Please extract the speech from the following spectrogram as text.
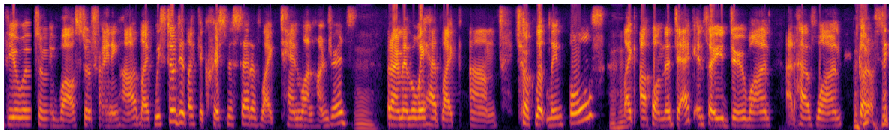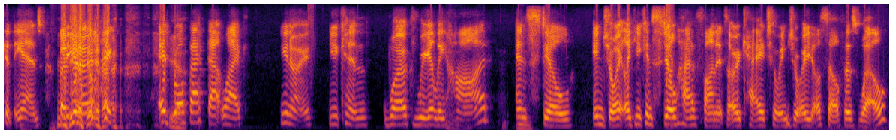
view of swimming while still training hard. Like we still did like the Christmas set of like 10 100s, mm. but I remember we had like um, chocolate Lindt balls mm-hmm. like up on the deck. And so you'd do one, I'd have one, got sick at the end. But you know, Yeah, like it Yeah. brought back that like, you know, you can work really mm. hard and mm. still enjoy it. Like you can still have fun. It's okay to enjoy yourself as well.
